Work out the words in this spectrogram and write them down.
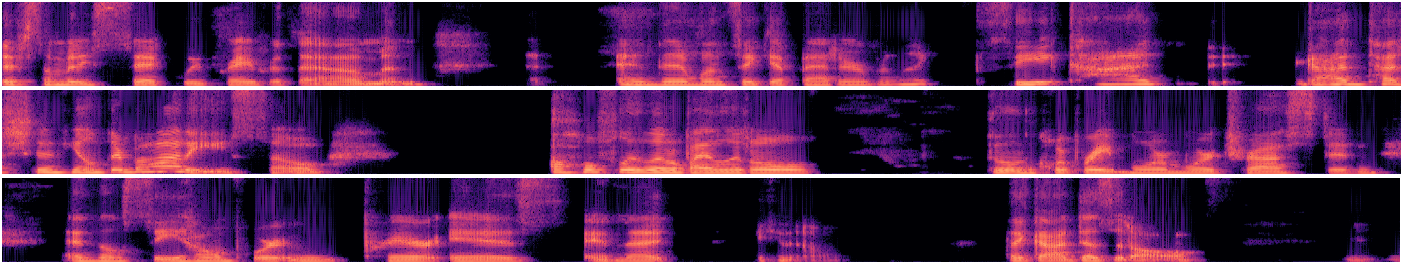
if somebody's sick we pray for them and and then once they get better we're like see god god touched and healed their bodies so uh, hopefully little by little they'll incorporate more and more trust and and they'll see how important prayer is and that you know that god does it all mm-hmm.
